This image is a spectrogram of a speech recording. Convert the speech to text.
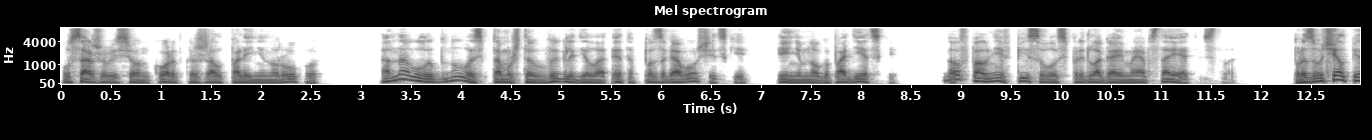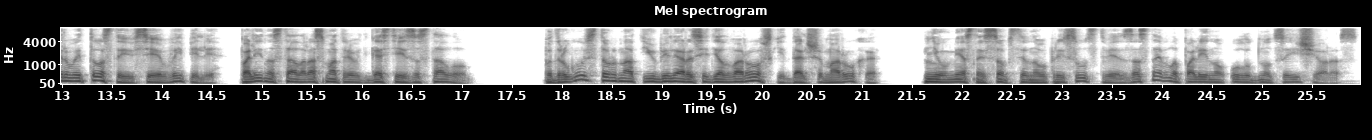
усаживаясь, он коротко сжал Полинину руку. Она улыбнулась, потому что выглядело это по-заговорщицки и немного по-детски, но вполне вписывалось в предлагаемые обстоятельства. Прозвучал первый тост, и все выпили. Полина стала рассматривать гостей за столом. По другую сторону от юбиляра сидел Воровский, дальше Маруха. Неуместность собственного присутствия заставила Полину улыбнуться еще раз.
